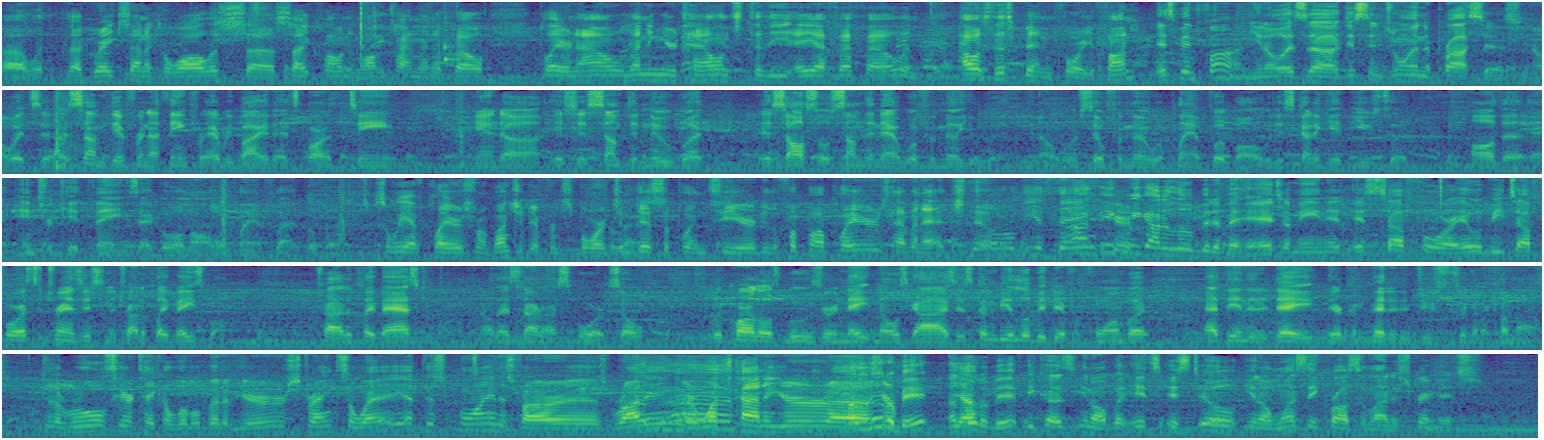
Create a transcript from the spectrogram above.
uh, with uh, great Seneca Wallace, uh, Cyclone and longtime NFL player now, lending your talents to the AFFL. And how has this been for you? Fun? It's been fun. You know, it's uh, just enjoying the process. You know, it's, uh, it's something different, I think, for everybody that's part of the team. And it's just something new, but it's also something that we're familiar with. You know, we're still familiar with playing football. We just got to get used to all the uh, intricate things that go along with playing flag football. So we have players from a bunch of different sports Correct. and disciplines here. Do the football players have an edge still? Do you think? I think or- we got a little bit of an edge. I mean, it, it's tough for it would be tough for us to transition to try to play baseball, try to play basketball. You know, that's not our sport. So with Carlos Boozer and Nate and those guys, it's going to be a little bit different for them. But at the end of the day, their competitive juices are going to come out. Do the rules here take a little bit of your strengths away at this point, as far as running, or what's Uh, kind of your? Uh, a little your- bit, a yeah. little bit, because you know, but it's it's still you know once they cross the line of scrimmage,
